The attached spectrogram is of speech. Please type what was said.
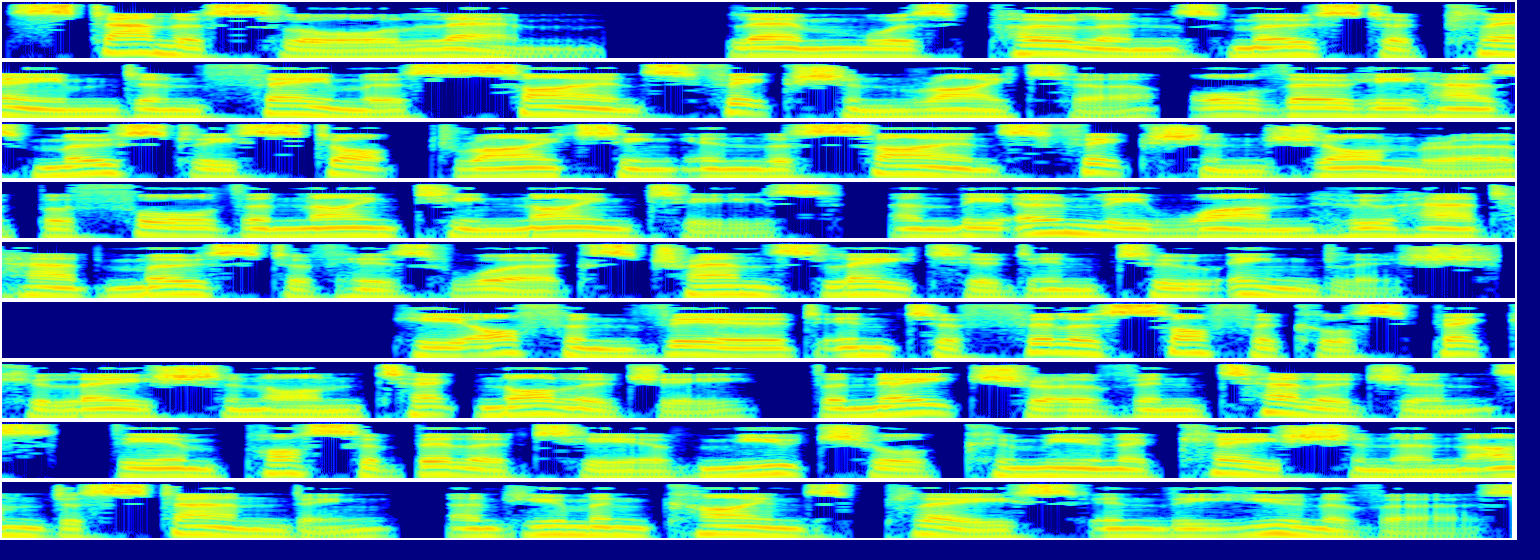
Stanislaw Lem Lem was Poland's most acclaimed and famous science fiction writer although he has mostly stopped writing in the science fiction genre before the 1990s, and the only one who had had most of his works translated into English. He often veered into philosophical speculation on technology, the nature of intelligence, the impossibility of mutual communication and understanding, and humankind's place in the universe.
